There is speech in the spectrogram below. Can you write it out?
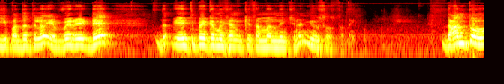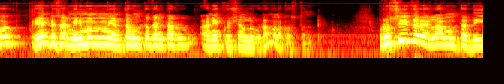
ఈ పద్ధతిలో ఎవ్రీ డే ఎయిత్ పే కమిషన్కి సంబంధించిన న్యూస్ వస్తున్నాయి. దాంతో ఏంటి సార్ మినిమం ఎంత ఉంటుంది అంటారు అనే క్వశ్చన్లు కూడా మనకు వస్తుంటాయి ప్రొసీజర్ ఎలా ఉంటుంది?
